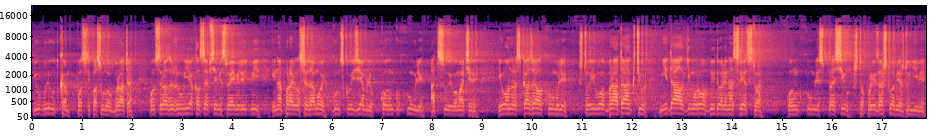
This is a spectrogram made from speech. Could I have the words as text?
и ублюдком после посулов брата. Он сразу же уехал со всеми своими людьми и направился домой, в гунскую землю, к конунгу Хумли, отцу его матери. И он рассказал Хумли, что его брат Анктюр не дал ему ровной доли наследства, Конг спросил, что произошло между ними,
